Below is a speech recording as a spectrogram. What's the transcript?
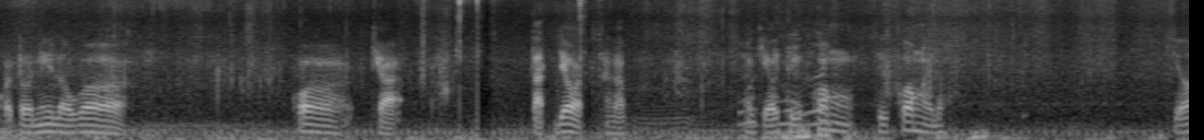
ก็ตอนนี้เราก็ ก็จะตัดยอดนะครับเอาเขียวถือกล้องถือกล้องหน่อยเนาะเขียว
